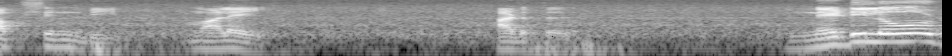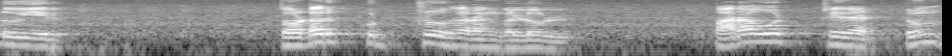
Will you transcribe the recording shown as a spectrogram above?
ஆப்ஷன் பி மலை. அடுத்தது நெடிலோடுயிர் தொடர்குற்றுகரங்களுள் பரவொற்றிரட்டும்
